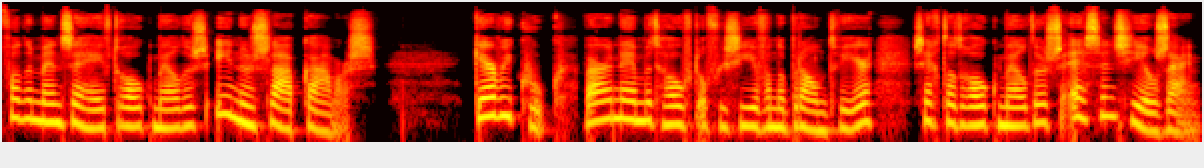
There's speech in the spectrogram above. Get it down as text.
van de mensen heeft rookmelders in hun slaapkamers. Gary Cook, waarnemend hoofdofficier van de brandweer, zegt dat rookmelders essentieel zijn.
